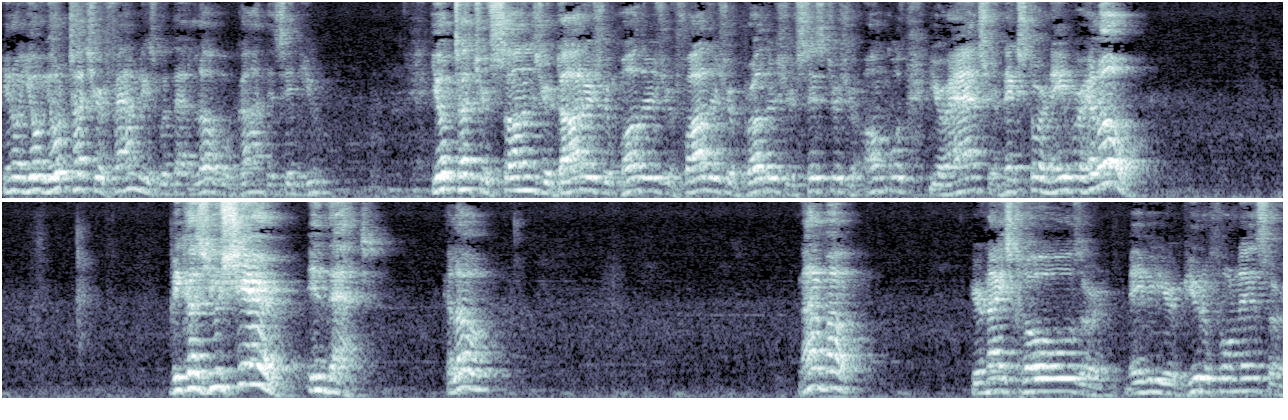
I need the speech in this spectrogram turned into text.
you know you'll you'll touch your families with that love of God that's in you. You'll touch your sons, your daughters, your mothers, your fathers, your brothers, your sisters, your uncles, your aunts, your next door neighbor. Hello. Because you share in that. Hello? Not about your nice clothes or maybe your beautifulness or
